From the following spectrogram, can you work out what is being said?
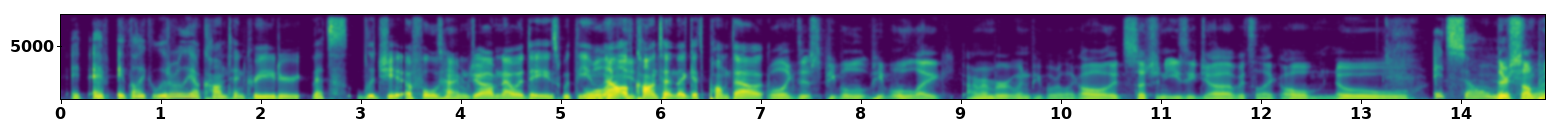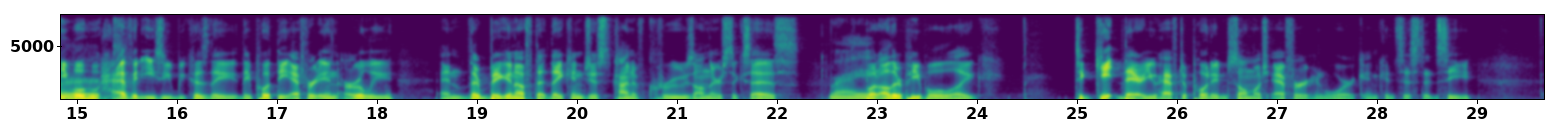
it, it, it like literally a content creator that's legit a full-time job nowadays with the Well, like, amount of it- content that gets pumped out Well, like there's people, people like I remember when people were like, "Oh, it's such an easy job." It's like, "Oh no." it's so much There's some people who have it easy because they they put the effort in early, and they're big enough that they can just kind of cruise on their success. right. But other people like to get there, you have to put in so much effort and work and consistency.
